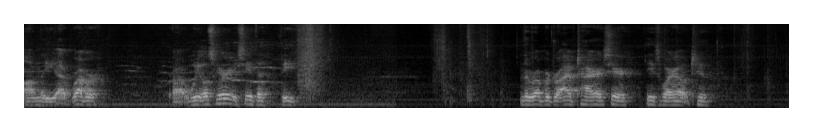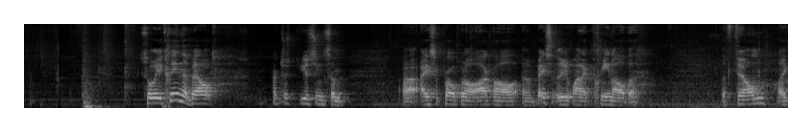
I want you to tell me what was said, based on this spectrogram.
on the uh, rubber uh, wheels here. You see the, the the rubber drive tires here, these wear out too. So we clean the belt. I'm just using some uh, isopropanol alcohol, and basically want to clean all the the film. Like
